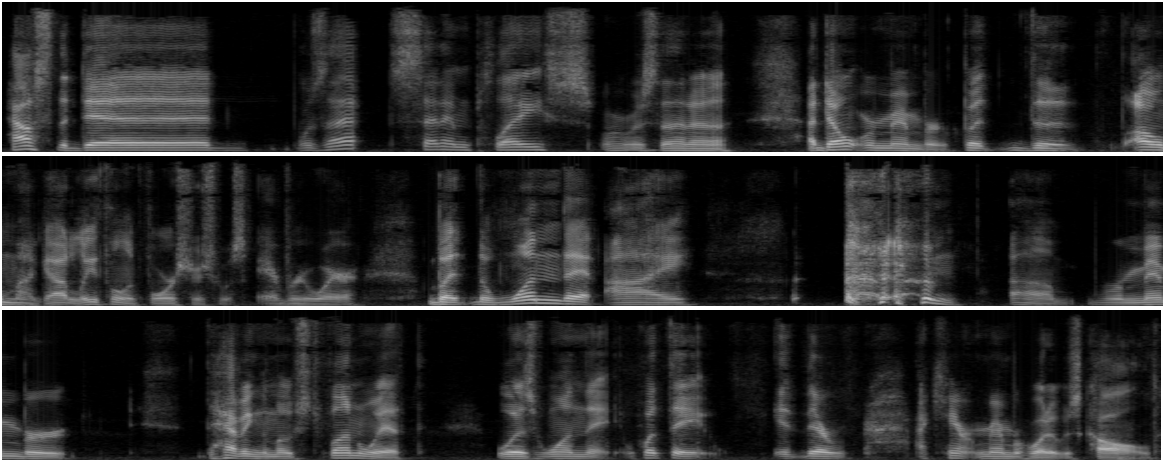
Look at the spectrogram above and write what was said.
House of the Dead was that set in place or was that a I don't remember but the oh my god Lethal Enforcers was everywhere. But the one that I um, remember having the most fun with was one that what they it, there I can't remember what it was called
